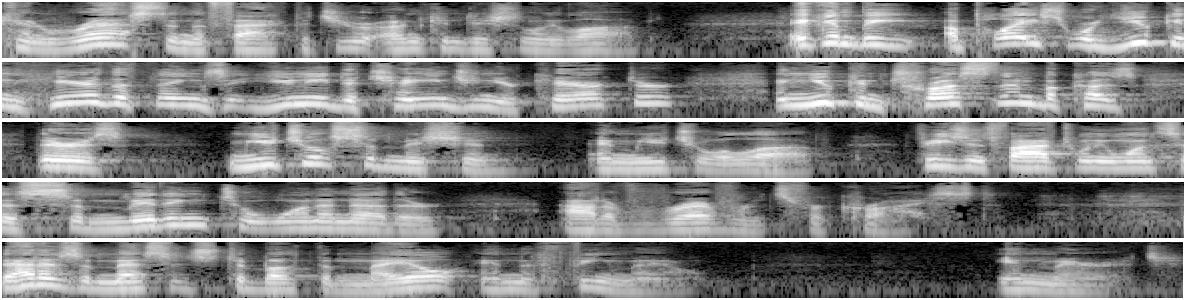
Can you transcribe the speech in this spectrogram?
can rest in the fact that you are unconditionally loved. It can be a place where you can hear the things that you need to change in your character and you can trust them because there is mutual submission and mutual love. Ephesians 5:21 says submitting to one another out of reverence for Christ. That is a message to both the male and the female in marriage.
